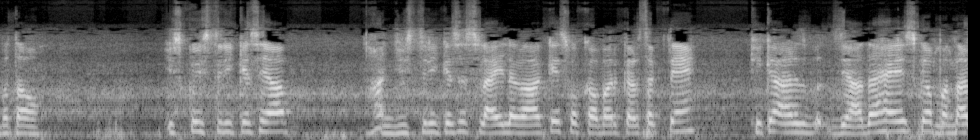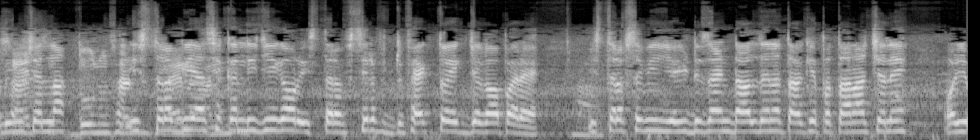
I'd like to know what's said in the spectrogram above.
बताओ। इसको इस तरीके से आप हाँ जी, इस तरीके से सिलाई लगा के इसको कवर कर सकते हैं। ठीक है अर्ज़ ज़्यादा है इसका पता भी नहीं चलना। इस तरफ़ भी ऐसे कर लीजिएगा और इस तरफ़ सिर्फ़ डिफेक्ट तो एक जगह पर है। हाँ। इस तरफ़ से भी यही डिज़ाइन डाल देना ताकि पता ना चले। और ये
